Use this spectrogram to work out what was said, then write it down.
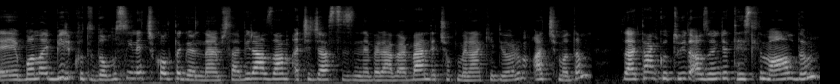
e, bana bir kutu dolusu yine çikolata göndermişler. Birazdan açacağız sizinle beraber. Ben de çok merak ediyorum. Açmadım. Zaten kutuyu da az önce teslim aldım.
